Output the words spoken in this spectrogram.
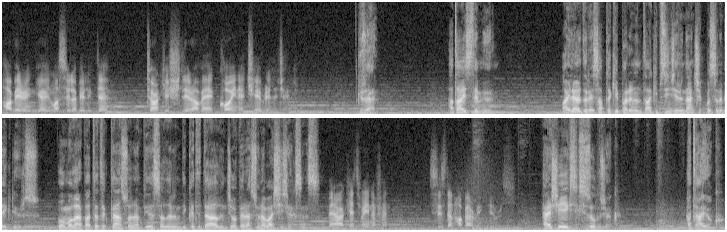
haberin yayılmasıyla birlikte Turkish lira ve coin'e çevrilecek. Güzel. Hata istemiyorum. Aylardır hesaptaki paranın takip zincirinden çıkmasını bekliyoruz. Bombalar patladıktan sonra piyasaların dikkati dağılınca operasyona başlayacaksınız. Merak etmeyin efendim. Sizden haber bekliyoruz. Her şey eksiksiz olacak. Hata yok.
